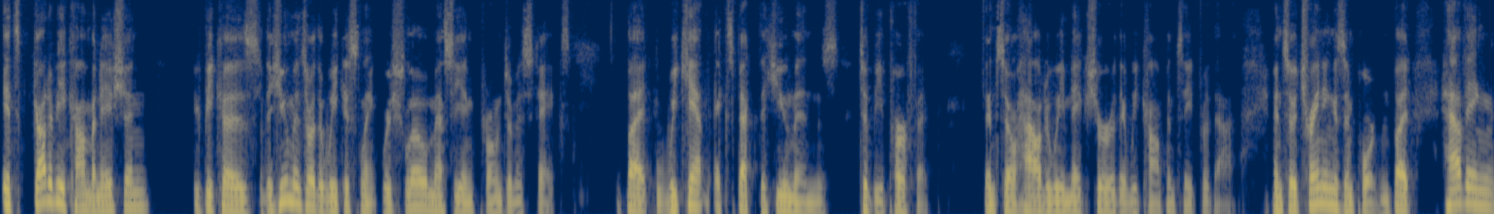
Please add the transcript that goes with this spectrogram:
It's got to be a combination because the humans are the weakest link. We're slow, messy, and prone to mistakes. But we can't expect the humans to be perfect. And so, how do we make sure that we compensate for that? And so, training is important, but having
